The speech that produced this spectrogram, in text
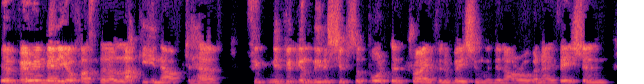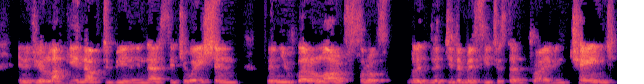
there are very many of us that are lucky enough to have significant leadership support that drives innovation within our organization. And if you're lucky enough to be in, in that situation, then you've got a lot of sort of legitimacy to start driving change.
